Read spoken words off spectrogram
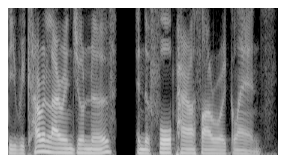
the recurrent laryngeal nerve, and the four parathyroid glands.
